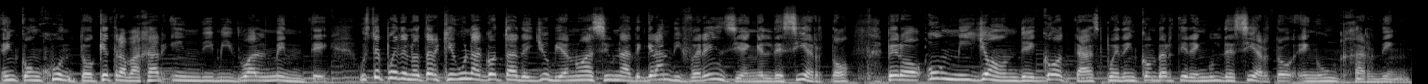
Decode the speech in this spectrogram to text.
en conjunto que trabajar individualmente. Usted puede notar que una gota de lluvia no hace una gran diferencia en el desierto, pero un millón de gotas pueden convertir en un desierto en un jardín.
